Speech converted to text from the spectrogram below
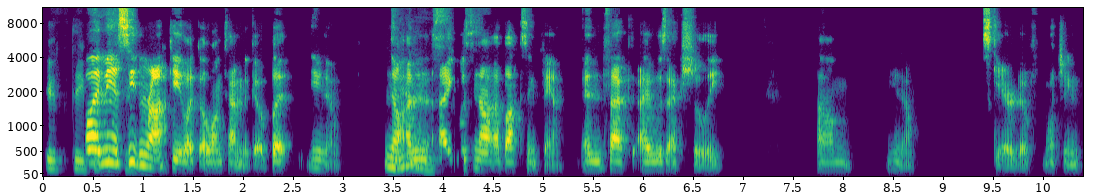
if the. Well, I mean, I've seen Rocky like a long time ago, but you know, no, yes. I mean, I was not a boxing fan. In fact, I was actually, um, you know, scared of watching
